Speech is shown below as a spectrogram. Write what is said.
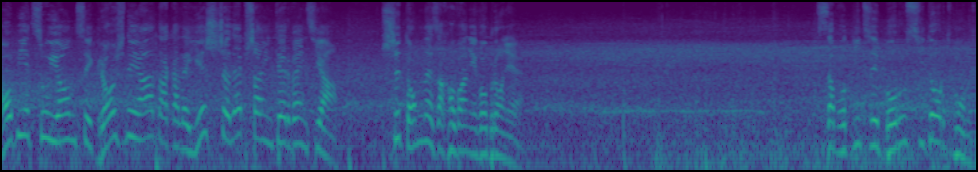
Obiecujący, groźny atak, ale jeszcze lepsza interwencja. Przytomne zachowanie w obronie. Zawodnicy Borussii Dortmund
